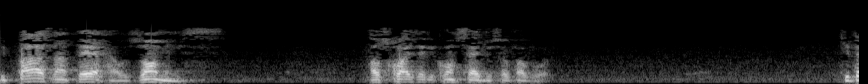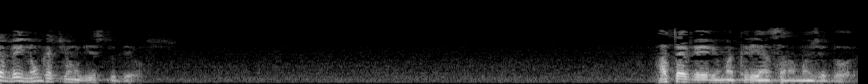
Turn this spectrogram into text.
e paz na terra aos homens aos quais ele concede o seu favor. Que também nunca tinham visto Deus. Até verem uma criança na manjedoura.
